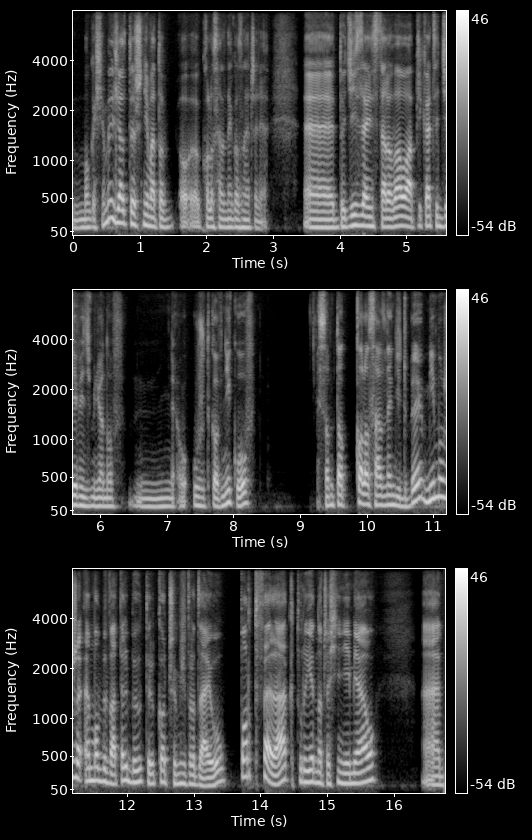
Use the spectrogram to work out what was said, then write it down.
mogę się mylić, ale też nie ma to kolosalnego znaczenia. E, do dziś zainstalowało aplikację 9 milionów mm, użytkowników. Są to kolosalne liczby, mimo że M-Obywatel był tylko czymś w rodzaju portfela, który jednocześnie nie miał e,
